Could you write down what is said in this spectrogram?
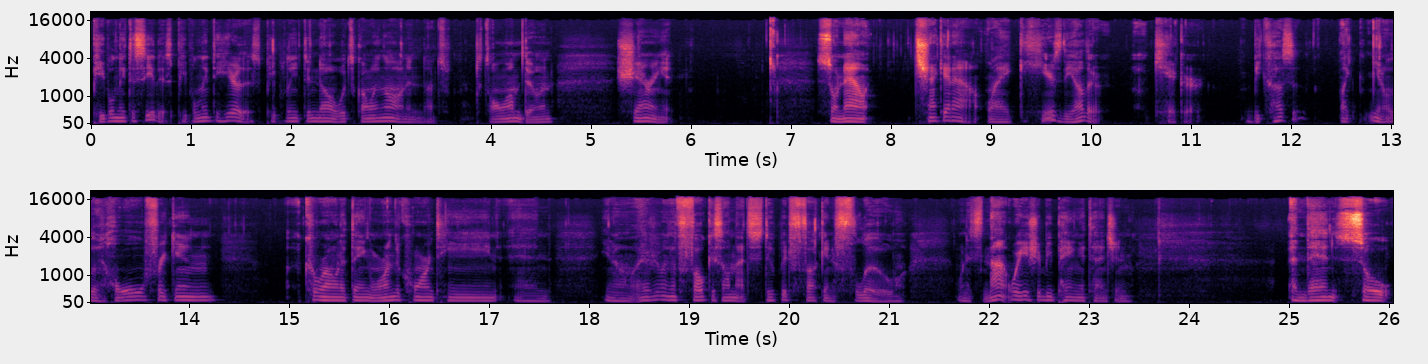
people need to see this, people need to hear this, people need to know what's going on, and that's that's all I'm doing, sharing it. So now, check it out. Like, here's the other kicker, because like you know the whole freaking Corona thing, we're under quarantine, and you know everyone's focus on that stupid fucking flu when it's not where you should be paying attention. And then, so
